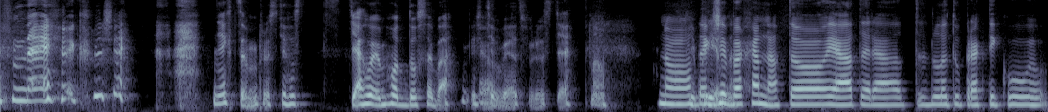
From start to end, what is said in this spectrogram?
ne, jakože nechcem, prostě ho stěhujem ho do seba ještě jo. věc prostě, no. No, Je takže bacha na to, já teda tuhle tu praktiku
